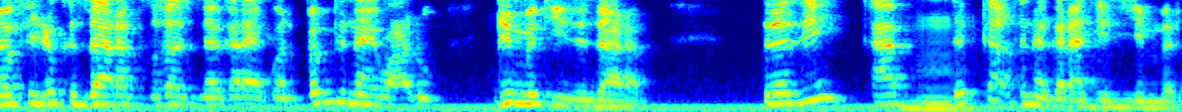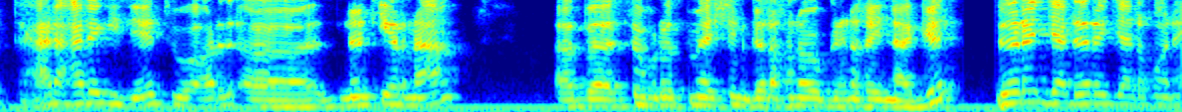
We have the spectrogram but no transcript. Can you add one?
ነፊሑ ክዛረብ ዝኽእል ነገር ኣይኮን በቢ ናይ ባዕሉ ግምት እዩ ዝዛረብ። ስለዚ ካብ ደቀቕቲ ነገራት እዩ ዝጅምር እቲ ሓደ ሓደ ግዜ እቲ ነጢርና ኣብ ዝተብሎት መሽን ገለ ክነወግሕ ንኽእል ኢና ግን ደረጃ ደረጃ ዝኾነ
